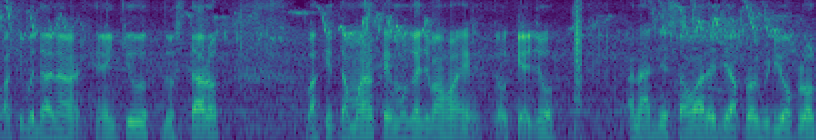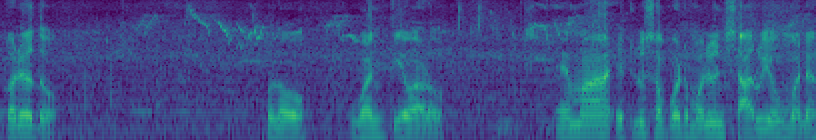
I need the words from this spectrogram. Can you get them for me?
બાકી બધાના થેન્ક યુ દોસ્તારો. બાકી તમારા કંઈ મગજમાં હોય તો કહેજો. અને આજે સવારે જે આપણો વીડિયો અપલોડ કર્યો હતો, પેલો વન કે વાળો, એમાં એટલું સપોર્ટ મળ્યું ને સારું એવું મને.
